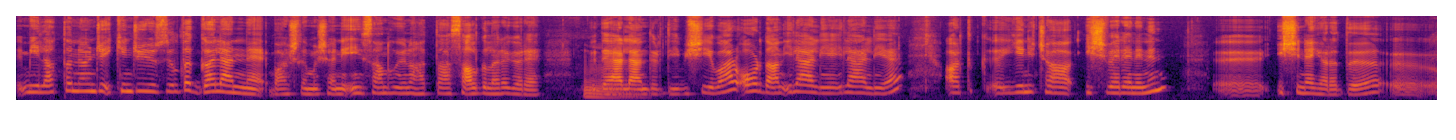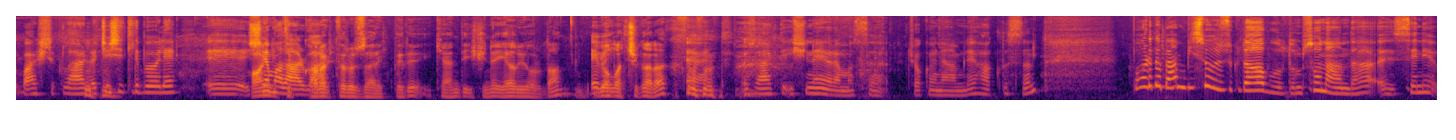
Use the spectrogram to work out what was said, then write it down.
e, milattan önce 2. yüzyılda Galen'le başlamış. Hani insan huyunu hatta salgılara göre hmm. değerlendirdiği bir şey var. Oradan ilerleye ilerleye artık e, yeni çağ işvereninin e, işine yaradığı e, başlıklarla çeşitli böyle e, şemalar Hangi tip var. karakter özellikleri kendi işine yarıyordan evet. yola çıkarak. evet özellikle işine yaraması çok önemli haklısın. Bu arada ben bir sözlük daha buldum son anda e, seni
